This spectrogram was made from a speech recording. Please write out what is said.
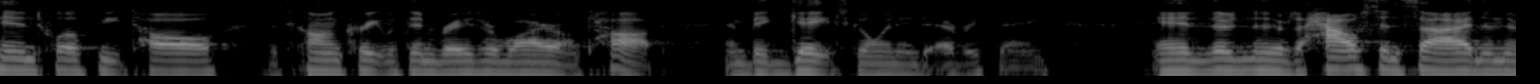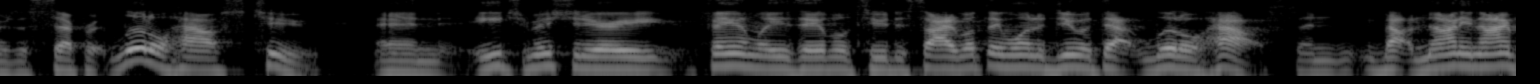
10, 12 feet tall. It's concrete with then razor wire on top and big gates going into everything. And there, there's a house inside, and then there's a separate little house too. And each missionary family is able to decide what they want to do with that little house. And about 99%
